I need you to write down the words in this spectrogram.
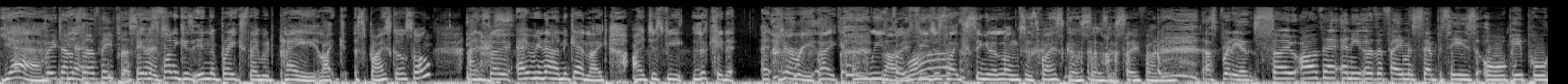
Yeah, Very down to yeah. earth people. That's it was funny because in the breaks they would play like a Spice Girl song, and Yes. so every now and again, like I'd just be looking at, at Geri, like we'd Like, both be just like singing along to Spice Girl songs. It's so funny. That's brilliant. So, are there any other famous celebrities or people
